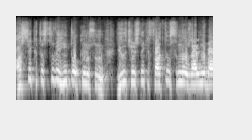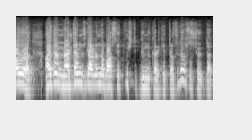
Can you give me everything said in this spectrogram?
Asya kıtası ve Hint okyanusunun yıl içerisindeki farklı ısınma özelliğine bağlı olarak aynen Meltem rüzgarlarına bahsetmiştik günlük harekette hatırlıyor musunuz çocuklar?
